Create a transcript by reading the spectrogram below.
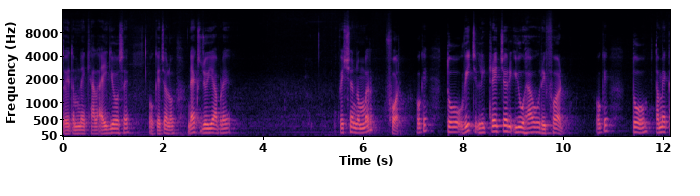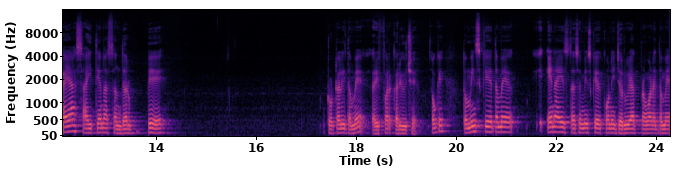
તો એ તમને ખ્યાલ આવી ગયો હશે. ઓકે ચલો. નેક્સ્ટ જોઈએ આપણે ક્વેશ્ચન નંબર ફોર ઓકે તો which literature you have referred okay તો તમે કયા સાહિત્યના સંદર્ભે ટોટલી તમે રિફર કર્યું છે ઓકે તો મીન્સ કે તમે એના એ થશે મીન્સ કે કોની જરૂરિયાત પ્રમાણે તમે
